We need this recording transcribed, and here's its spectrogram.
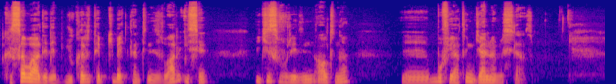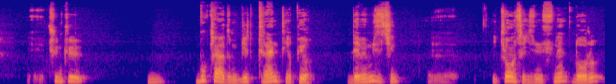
kısa vadede yukarı tepki beklentiniz var ise 2.07'nin altına e, bu fiyatın gelmemesi lazım. Çünkü bu kağıdın bir trend yapıyor dememiz için e, 2.18'in üstüne doğru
